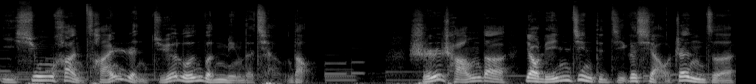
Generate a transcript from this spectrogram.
以凶悍残忍、绝伦闻名的强盗。时常的要邻近的几个小镇子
